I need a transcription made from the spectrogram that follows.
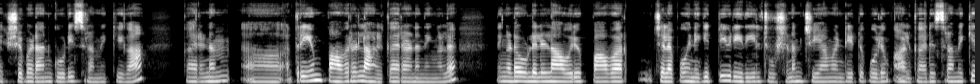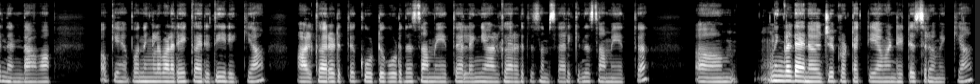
രക്ഷപ്പെടാൻ കൂടി ശ്രമിക്കുക. കാരണം അത്രയും പവറുള്ള ആൾക്കാരാണ് നിങ്ങൾ നിങ്ങളുടെ ഉള്ളിലുള്ള ആ ഒരു പവർ ചിലപ്പോൾ നെഗറ്റീവ് രീതിയിൽ ചൂഷണം ചെയ്യാൻ വേണ്ടിയിട്ട് പോലും ആൾക്കാർ ശ്രമിക്കുന്നുണ്ടാവാം. ഓക്കെ അപ്പോൾ നിങ്ങൾ വളരെ കരുതിയിരിക്കുക. ആൾക്കാരുടെ അടുത്ത് കൂട്ടുകൂടുന്ന സമയത്ത് അല്ലെങ്കിൽ ആൾക്കാരുടെ അടുത്ത് സംസാരിക്കുന്ന സമയത്ത് നിങ്ങളുടെ എനർജി പ്രൊട്ടക്റ്റ് ചെയ്യാൻ വേണ്ടിയിട്ട് ശ്രമിക്കുക.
